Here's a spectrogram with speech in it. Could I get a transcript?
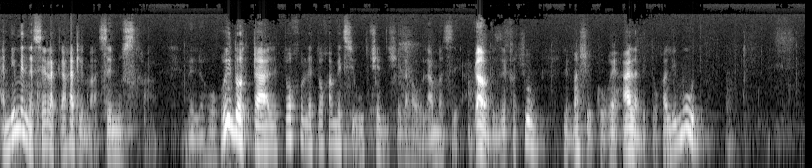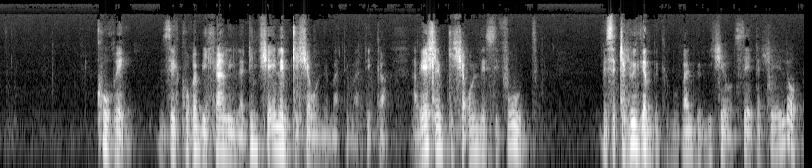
אני מנסה לקחת למעשה נוסחה ולהוריד אותה לתוך, לתוך המציאות של, של העולם הזה. אגב, וזה חשוב למה שקורה הלאה בתוך הלימוד, קורה, זה קורה בעיקר לילדים שאין להם כישרון למתמטיקה, אבל יש להם כישרון לספרות, וזה תלוי גם כמובן במי שעושה את השאלות.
